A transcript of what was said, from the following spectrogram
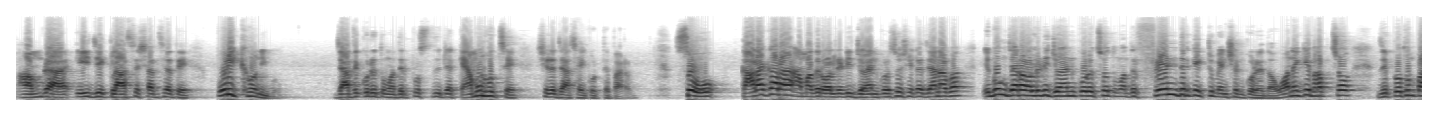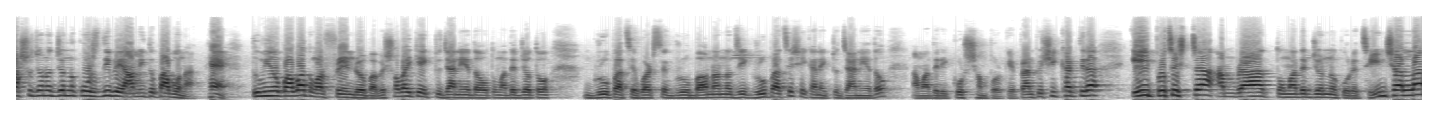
আমরা এই যে ক্লাসের সাথে সাথে পরীক্ষাও নিব। যাতে করে তোমাদের প্রস্তুতিটা কেমন হচ্ছে, সেটা যাচাই করতে পারো। সো কারা কারা আমাদের অলরেডি জয়েন করেছ সেটা জানাবা। এবং যারা অলরেডি জয়েন করেছ, তোমাদের ফ্রেন্ডদেরকে একটু মেনশন করে দাও। অনেকে ভাবছ যে প্রথম পাঁচশো জনের জন্য কোর্স দিবে, আমি তো পাবো না। হ্যাঁ তুমিও পাবা, তোমার ফ্রেন্ডও পাবে। সবাইকে একটু জানিয়ে দাও, তোমাদের যত গ্রুপ আছে হোয়াটসঅ্যাপ গ্রুপ বা অন্যান্য যে গ্রুপ আছে, সেখানে একটু জানিয়ে দাও আমাদের এই কোর্স সম্পর্কে। প্রাণপ্রিয় শিক্ষার্থীরা, এই প্রচেষ্টা আমরা তোমাদের জন্য করেছি। ইনশাল্লাহ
